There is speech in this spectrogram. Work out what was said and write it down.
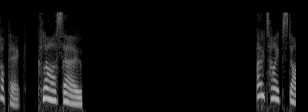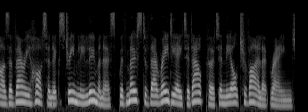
Topic. Class O O-type stars are very hot and extremely luminous, with most of their radiated output in the ultraviolet range.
